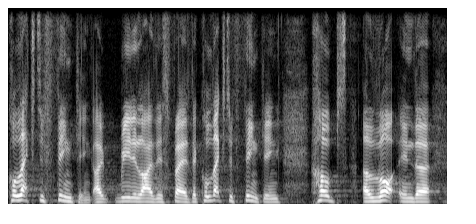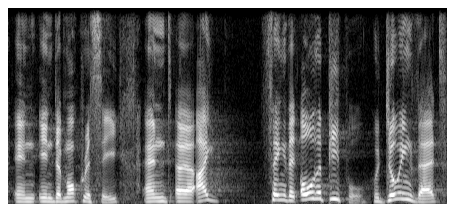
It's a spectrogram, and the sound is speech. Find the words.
collective thinking. I really like this phrase. The collective thinking helps a lot in, the, in, in democracy. And uh, I think that all the people who are doing that,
